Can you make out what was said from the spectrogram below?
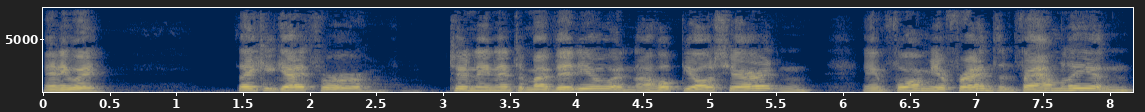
Anyway, thank you guys for tuning into my video and I hope you all share it and inform your friends and family and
